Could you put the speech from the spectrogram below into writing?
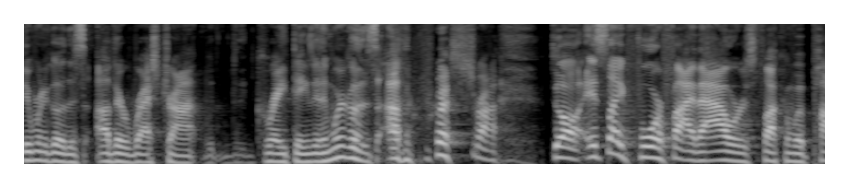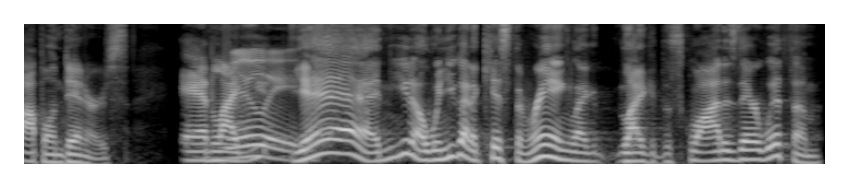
Then we're gonna go to this other restaurant with great things, and then we're gonna go to this other restaurant. Dog, it's like four or five hours fucking with Pop on dinners, and like, Really? yeah, and you know when you got to kiss the ring, like like the squad is there with them,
